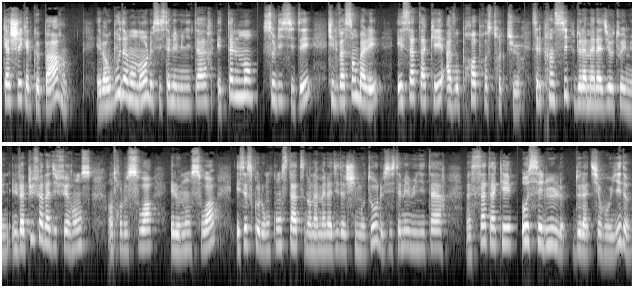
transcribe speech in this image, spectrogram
cachés quelque part, et eh bien au bout d'un moment, le système immunitaire est tellement sollicité qu'il va s'emballer et s'attaquer à vos propres structures. C'est le principe de la maladie auto-immune. Il ne va plus faire la différence entre le soi et le non-soi, et c'est ce que l'on constate dans la maladie d'Hashimoto. Le système immunitaire va s'attaquer aux cellules de la thyroïde,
